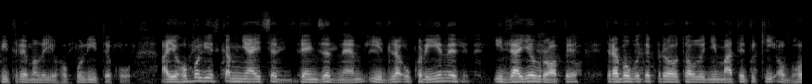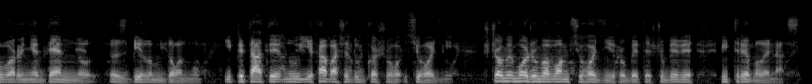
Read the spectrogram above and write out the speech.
підтримали його політику. А його політика міняється день за днем. І для України, і для Європи треба бути приготовлені мати такі обговорення денно е, з Білим домом і питати: ну яка ваша думка сьогодні? Що ми можемо вам сьогодні робити, щоб ви підтримали нас?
